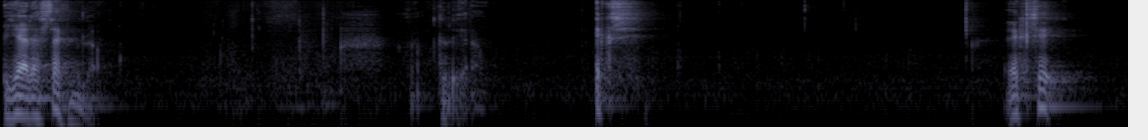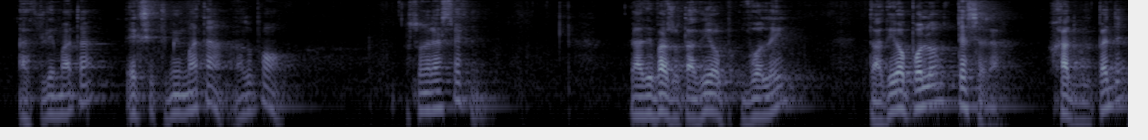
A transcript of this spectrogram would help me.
για αεραστέχνη λέω. Τρία. Έξι. Έξι αθλήματα, έξι τμήματα, να το πω. Στον αεραστέχνη. Δηλαδή βάζω τα δύο βόλεϊ, τα δύο πόλο, τέσσερα. Χάντμπολ πέντε,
